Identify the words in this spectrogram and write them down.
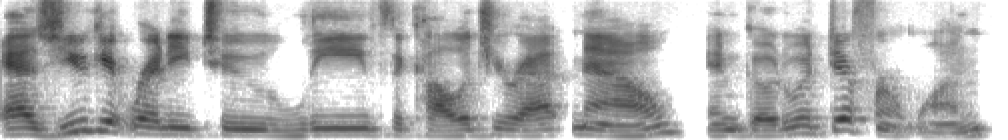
as you get ready to leave the college you're at now and go to a different one,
